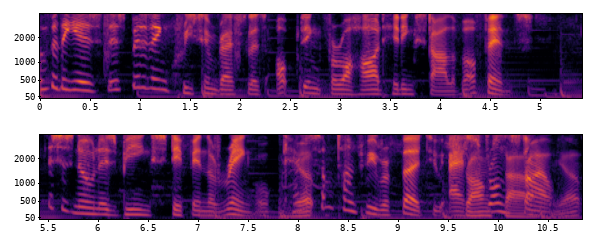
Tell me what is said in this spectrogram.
over the years, there's been an increase in wrestlers opting for a hard-hitting style of offense. This is known as being stiff in the ring, or can Yep. sometimes be referred to as Strong strong, style, style. yep.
